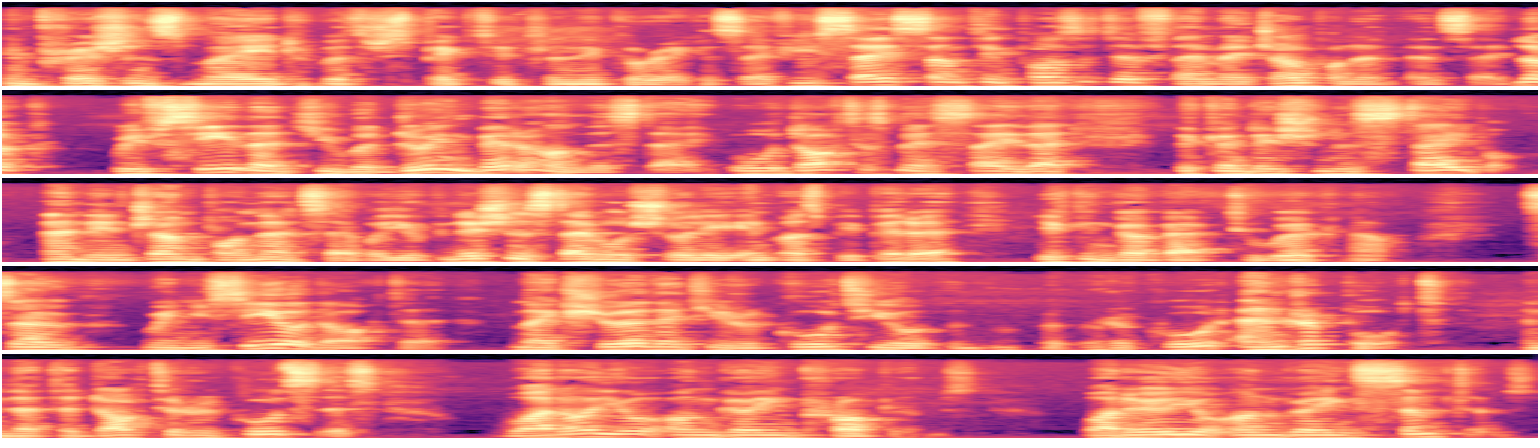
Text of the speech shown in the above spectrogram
impressions made with respect to clinical records. So if you say something positive, they may jump on it and say, look, we've seen that you were doing better on this day. Or doctors may say that the condition is stable and then jump on that, say, well, your condition is stable, surely it must be better. You can go back to work now. So when you see your doctor, make sure that you record to your record and report, and that the doctor records this. What are your ongoing problems? What are your ongoing symptoms?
